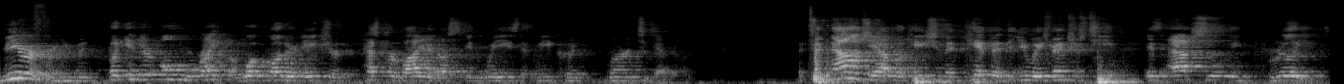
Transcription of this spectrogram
mirror for human, but in their own right of what Mother Nature has provided us in ways that we could learn together. A technology application that Kip at the UH Ventures team is absolutely brilliant.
